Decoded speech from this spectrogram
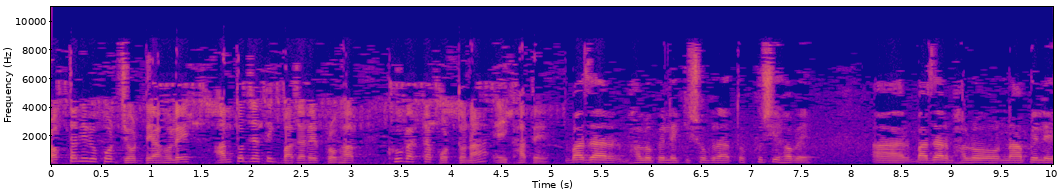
রপ্তানির উপর জোর দেয়া হলে আন্তর্জাতিক বাজারের প্রভাব খুব একটা পড়তো না এই খাতে। বাজার ভালো পেলে কৃষকরা তো খুশি হবে আর বাজার ভালো না পেলে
